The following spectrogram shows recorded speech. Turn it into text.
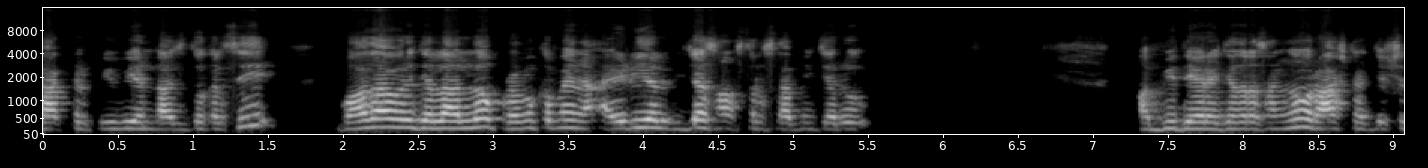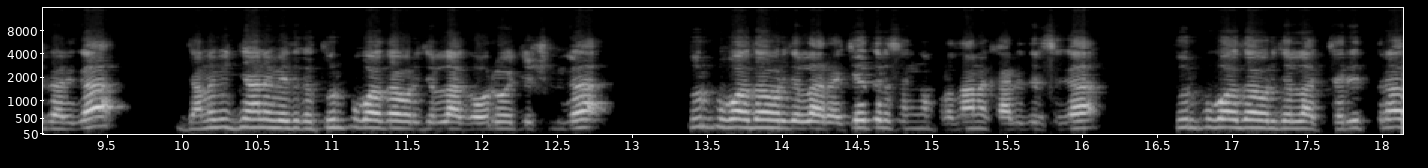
డాక్టర్ పివిఎన్ రాజుతో కలిసి గోదావరి జిల్లాల్లో ప్రముఖమైన ఐడియల్ విద్యా సంస్థలు స్థాపించారు. అభ్యుదయ రచయితల సంఘం రాష్ట్ర అధ్యక్షురాలిగా జన విజ్ఞాన వేదిక తూర్పు గోదావరి జిల్లా గౌరవ అధ్యక్షుడిగా తూర్పు గోదావరి జిల్లా రచయితల సంఘం ప్రధాన కార్యదర్శిగా తూర్పు గోదావరి జిల్లా చరిత్ర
